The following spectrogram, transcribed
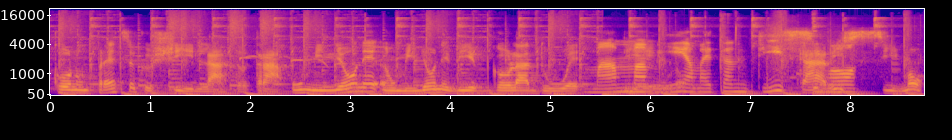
con un prezzo che oscillato tra un milione e un milione virgola due mamma mia ma è tantissimo carissimo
